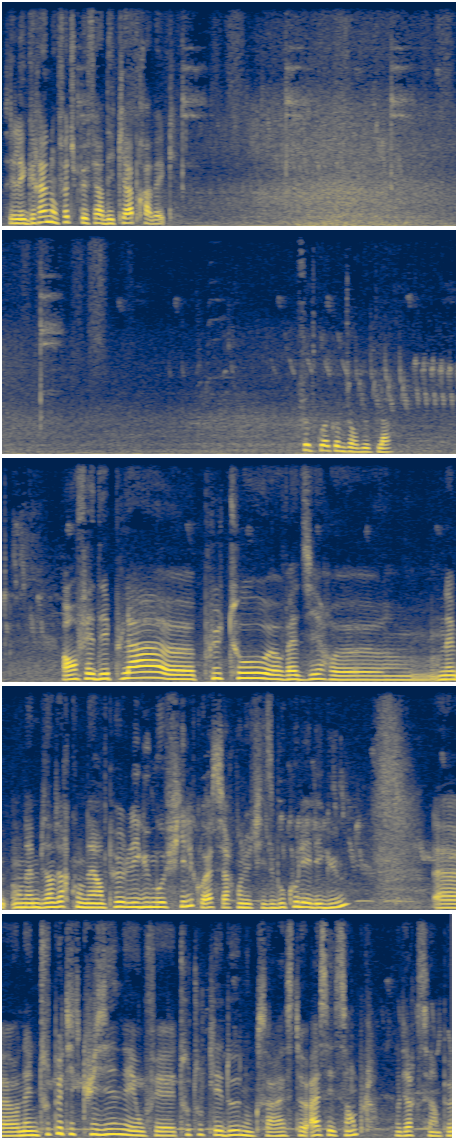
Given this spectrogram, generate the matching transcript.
C'est les graines, en fait, tu peux faire des capres avec. Faites quoi comme genre de plat? Alors, on fait des plats euh, plutôt, euh, on va dire, euh, on, aime, on aime bien dire qu'on est un peu légumophile, quoi. C'est-à-dire qu'on utilise beaucoup les légumes. Euh, on a une toute petite cuisine et on fait tout toutes les deux, donc ça reste assez simple. On va dire que c'est un peu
